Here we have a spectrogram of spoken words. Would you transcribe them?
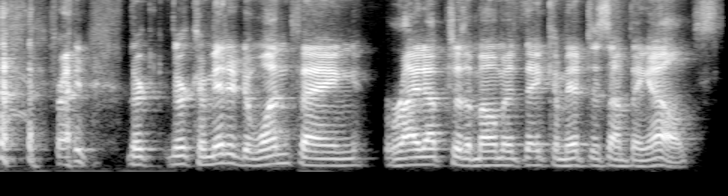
right. They're they're committed to one thing right up to the moment they commit to something else.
